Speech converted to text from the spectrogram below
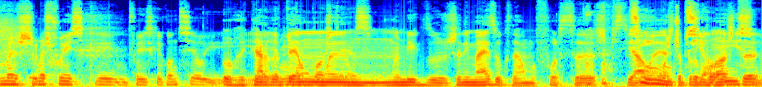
mas, mas foi, isso que, foi isso que aconteceu. E, o Ricardo até é um, é um, amigo dos animais, o que dá uma força especial Sim, a esta especial, proposta. Isso,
